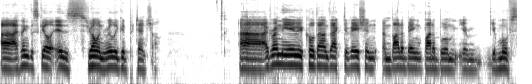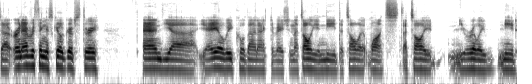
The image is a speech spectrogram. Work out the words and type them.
Uh, I think the skill is showing really good potential. Uh, I'd run the AoE cooldowns activation and bada bing, bada boom, your your move set. Run everything in skill grips three, and yeah, your AoE cooldown activation. That's all you need. That's all it wants. That's all you you really need.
